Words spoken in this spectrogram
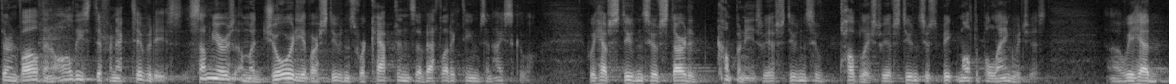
they're involved in all these different activities. Some years, a majority of our students were captains of athletic teams in high school. We have students who have started companies. We have students who've published. We have students who speak multiple languages. Uh, we had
